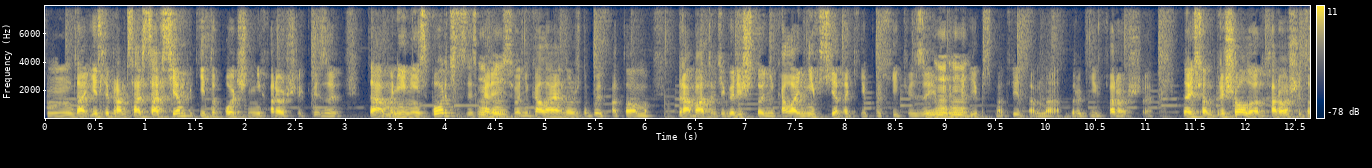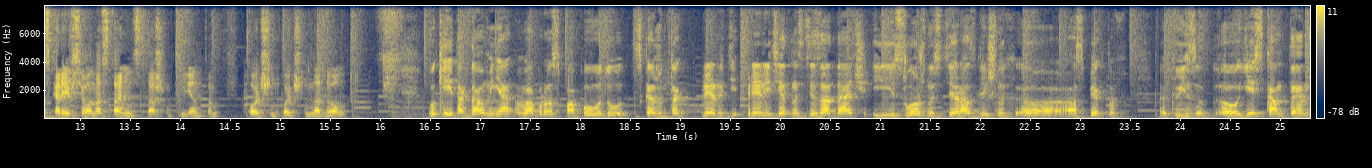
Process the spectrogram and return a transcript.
Ну, да, если прям совсем какие-то очень нехорошие квизы, да, мне не испортится, и, скорее угу. всего, Николая нужно будет потом дорабатывать и говорить, что Николай не все такие плохие квизы, угу. приходи, посмотри там на другие хорошие. Но если он пришел, и он хороший, то, скорее всего, он останется нашим клиентом очень-очень надолго. Окей, тогда у меня вопрос по поводу, скажем так, приоритетности задач и сложности различных э, аспектов квиза. Э, есть контент,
